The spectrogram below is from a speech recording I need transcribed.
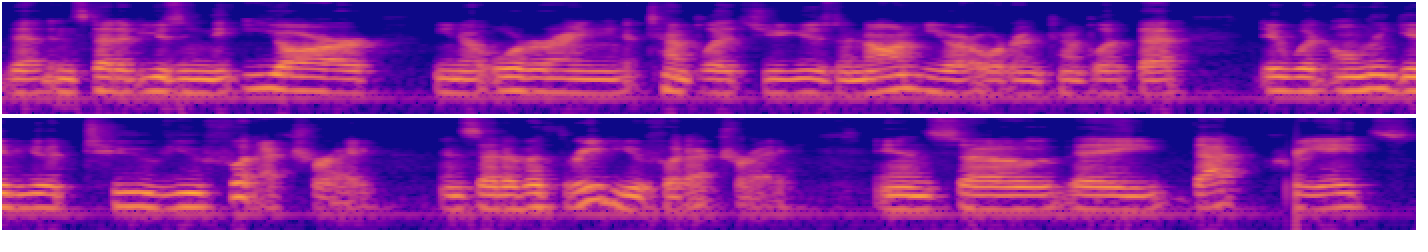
that instead of using the ER you know, ordering templates, you used a non-ER ordering template that it would only give you a two-view foot X-ray instead of a three-view foot X-ray, and so they that creates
